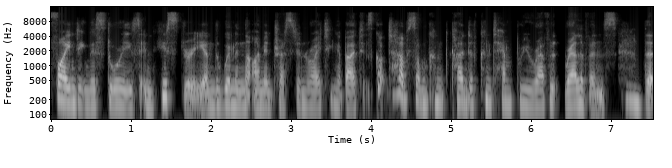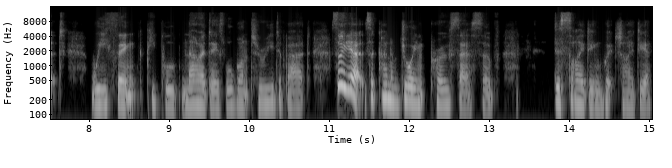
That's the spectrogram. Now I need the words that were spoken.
finding the stories in history and the women that I'm interested in writing about, it's got to have some con- kind of contemporary re- relevance mm. that we think people nowadays will want to read about. So, yeah, it's a kind of joint process of deciding which idea.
